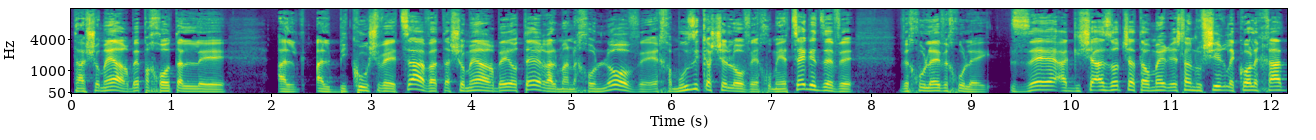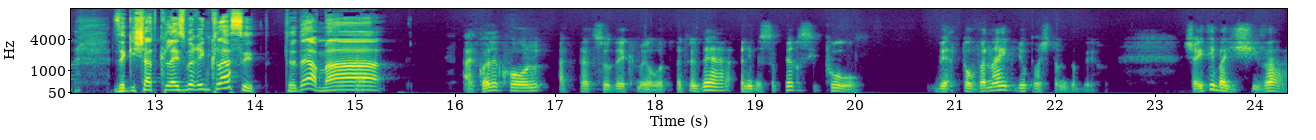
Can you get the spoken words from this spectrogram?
אתה שומע הרבה פחות על, על, על ביקוש והיצע, ואתה שומע הרבה יותר על מה נכון לו, ואיך המוזיקה שלו, ואיך הוא מייצג את זה, ו, וכולי וכולי. זה הגישה הזאת שאתה אומר, יש לנו שיר לכל אחד, זה גישת קלייסברים קלאסית. אתה יודע, מה... קודם כל, אתה צודק מאוד. אתה יודע, אני מספר סיפור, והתובנה היא בדיוק מה שאתה מדבר. כשהייתי בישיבה,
